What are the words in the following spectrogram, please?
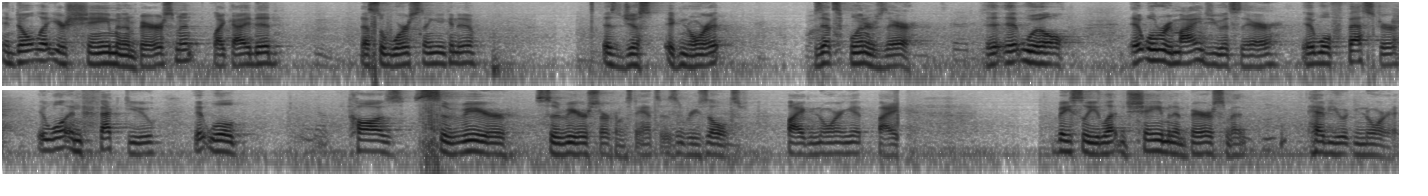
And don't let your shame and embarrassment, like I did, that's the worst thing you can do, is just ignore it. Because that splinter's there. It, it, will it will remind you it's there. It will fester. It will infect you. It will cause severe, severe circumstances and results by ignoring it, by basically letting shame and embarrassment have you ignore it.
